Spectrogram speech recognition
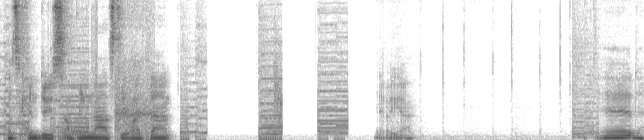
Because it can do something nasty like that. There we go. Dead.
